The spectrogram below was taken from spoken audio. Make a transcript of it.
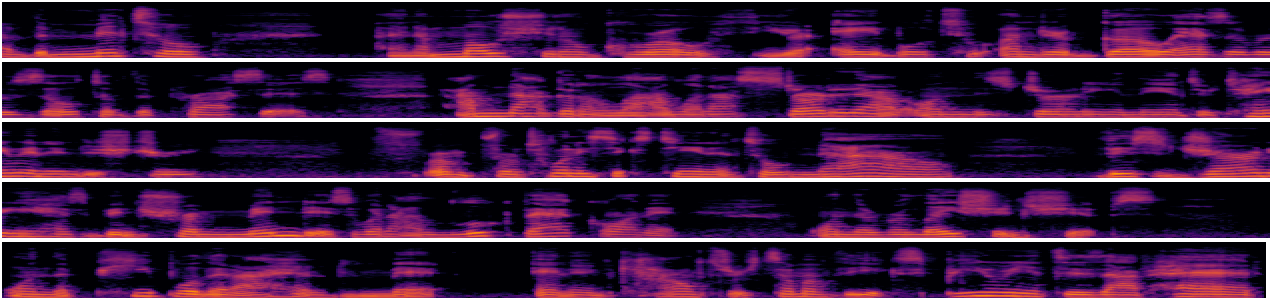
of the mental and emotional growth you're able to undergo as a result of the process. I'm not going to lie, when I started out on this journey in the entertainment industry from, from 2016 until now, this journey has been tremendous when I look back on it, on the relationships, on the people that I have met and encountered, some of the experiences I've had,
